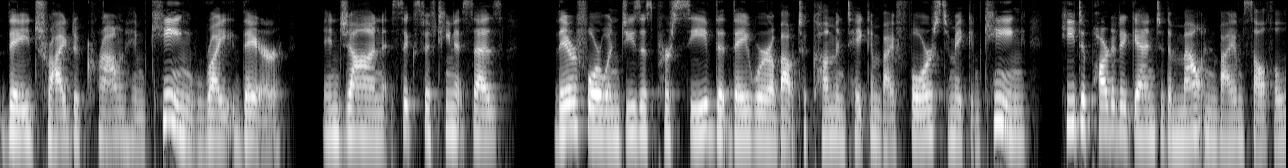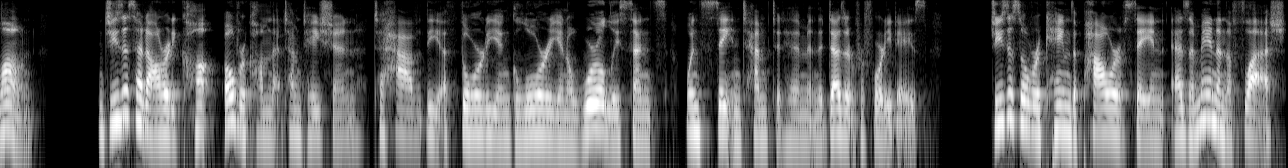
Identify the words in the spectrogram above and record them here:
They tried to crown him king right there. In John 6:15 it says, "Therefore when Jesus perceived that they were about to come and take him by force to make him king, he departed again to the mountain by himself alone." Jesus had already co- overcome that temptation to have the authority and glory in a worldly sense when Satan tempted him in the desert for 40 days. Jesus overcame the power of Satan as a man in the flesh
